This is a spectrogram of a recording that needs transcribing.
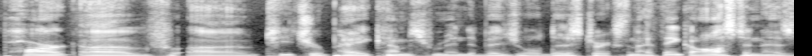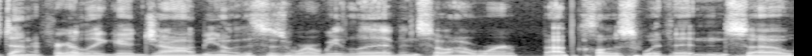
part of uh, teacher pay comes from individual districts, and I think Austin has done a fairly good job. You know, this is where we live, and so we're up close with it, and so.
